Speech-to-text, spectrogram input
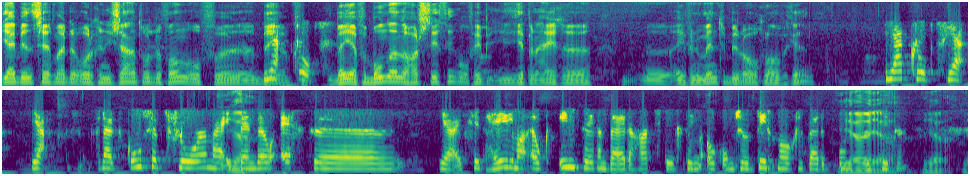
jij bent zeg maar de organisator ervan? Of eh, ben, Ja, je, klopt. ben je verbonden aan de Hartstichting? Of heb je, je hebt een eigen evenementenbureau geloof ik hè? Ja, klopt. Ja, ja. vanuit de conceptfloor. Maar ik Ja. ben wel echt... ja, ik zit helemaal ook intern bij de Hartstichting. Ook om zo dicht mogelijk bij de bron Ja, te ja, zitten. ja, ja.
